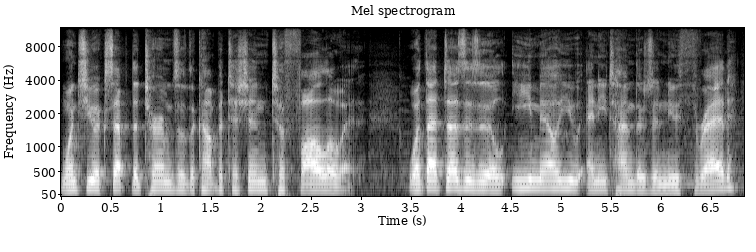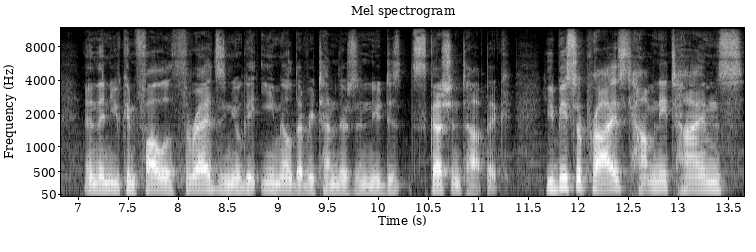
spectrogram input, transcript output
once you accept the terms of the competition to follow it. What that does is it'll email you anytime there's a new thread and then you can follow threads and you'll get emailed every time there's a new discussion topic. You'd be surprised how many times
